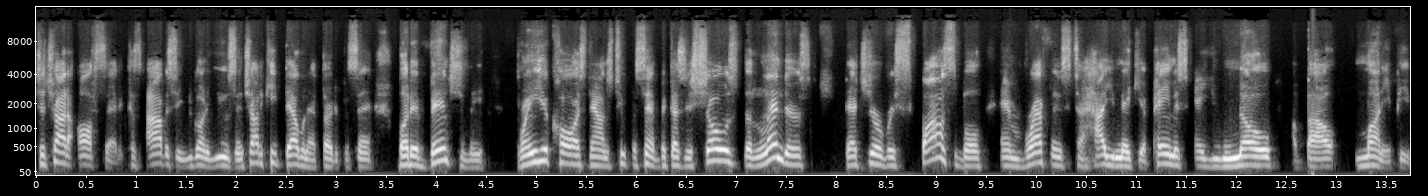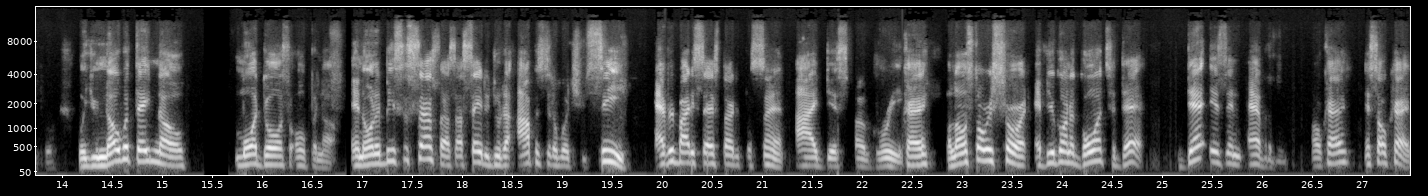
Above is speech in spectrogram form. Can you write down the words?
to try to offset it, because obviously you're going to use it and try to keep that one at 30%. But eventually, bring your cards down to 2% because it shows the lenders that you're responsible in reference to how you make your payments and you know about money, people. When you know what they know, more doors open up. In order to be successful, as I say, to do the opposite of what you see. Everybody says 30%. I disagree. Okay. But long story short, if you're going to go into debt, debt is inevitable. Okay. It's okay.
